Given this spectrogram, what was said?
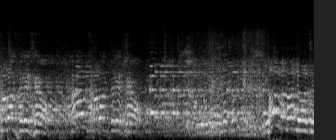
શાબાશ કરે છે જાઓ, શાબાશ કરે છે હા બધા જવા છે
